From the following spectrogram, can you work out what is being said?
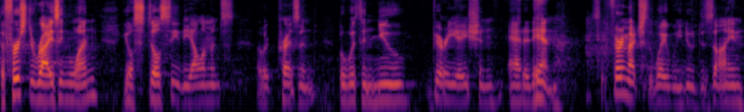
the first arising one. You'll still see the elements of it present, but with a new variation added in. So very much the way we do design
